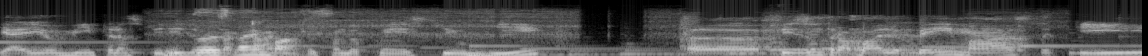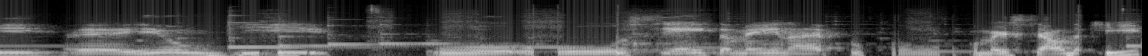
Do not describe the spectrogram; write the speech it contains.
E aí eu vim transferido para cá, foi quando eu conheci o Gui. Uh, fiz um trabalho bem massa aqui, é, eu, o Gui, o, o Lucien também, na época, o comercial daqui.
